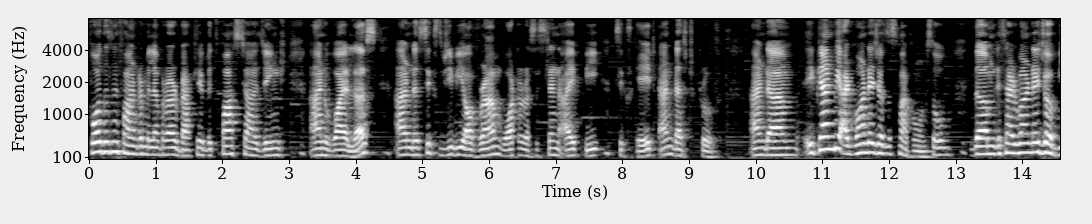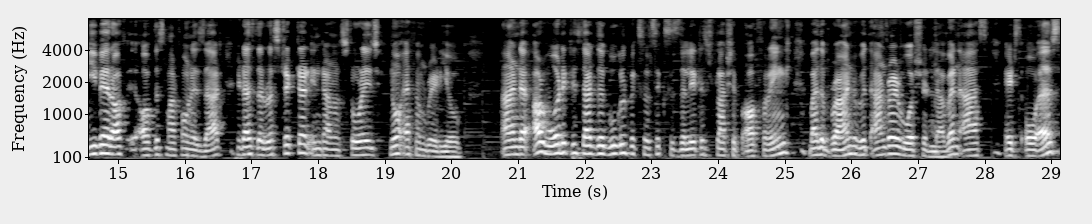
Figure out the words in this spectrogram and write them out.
4500 mAh battery with fast charging and wireless and 6 GB of RAM water resistant IP68 and dust proof and um, it can be advantage of the smartphone so the um, disadvantage or beware of of the smartphone is that it has the restricted internal storage no fm radio and our verdict is that the Google Pixel 6 is the latest flagship offering by the brand with Android version 11 as its OS.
